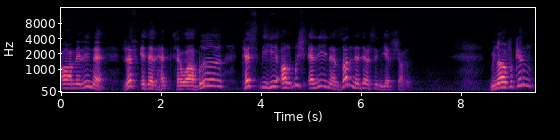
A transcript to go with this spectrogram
ameline ref eder hep sevabı. Tesbihi almış eline zannedersin yerşahı. Münafıkın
